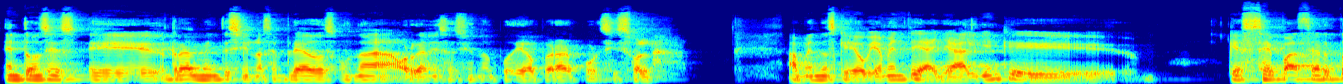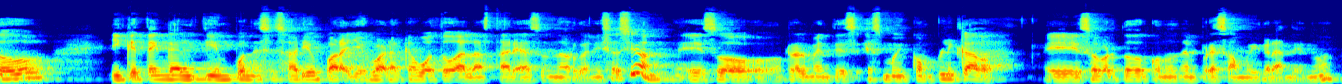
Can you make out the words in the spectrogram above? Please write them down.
entonces, eh, realmente sin los empleados una organización no podía operar por sí sola. A menos que obviamente haya alguien que, que sepa hacer todo y que tenga el tiempo necesario para llevar a cabo todas las tareas de una organización. Eso realmente es, es muy complicado. Eh, sobre todo con una empresa muy grande, ¿no?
